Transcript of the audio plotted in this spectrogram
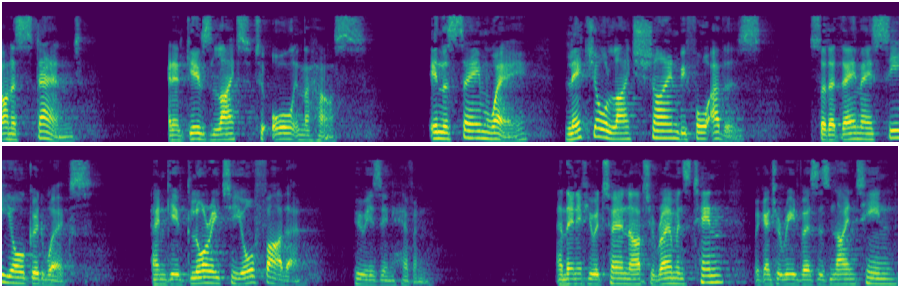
on a stand, and it gives light to all in the house. In the same way, let your light shine before others, so that they may see your good works and give glory to your Father who is in heaven. And then if you would turn now to Romans 10, we're going to read verses 19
